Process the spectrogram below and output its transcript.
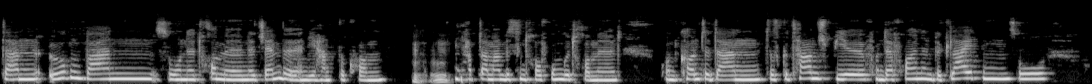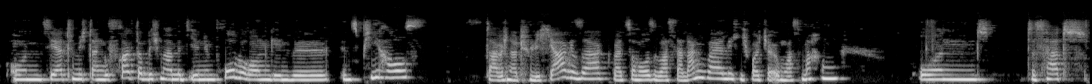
dann irgendwann so eine Trommel, eine Djembe in die Hand bekommen. Mhm. und habe da mal ein bisschen drauf rumgetrommelt und konnte dann das Gitarrenspiel von der Freundin begleiten so und sie hatte mich dann gefragt, ob ich mal mit ihr in den Proberaum gehen will, ins Pi-Haus. Da habe ich natürlich ja gesagt, weil zu Hause war es ja langweilig, ich wollte ja irgendwas machen. Und das hat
